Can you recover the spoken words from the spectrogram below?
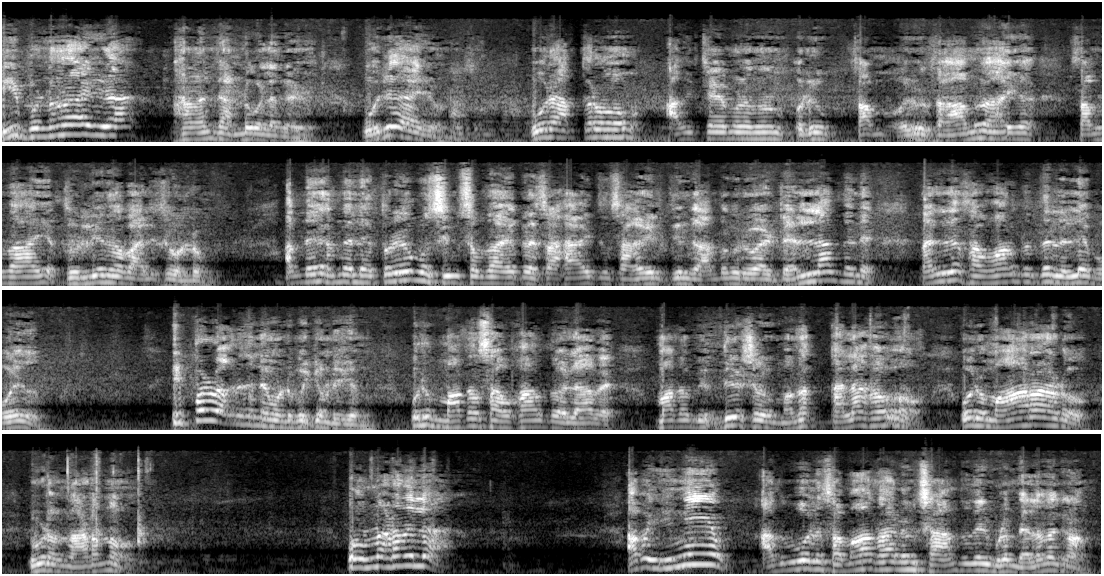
ഈ പിണറായിയുടെ ഭരണം രണ്ടു കൊല്ലം കഴിഞ്ഞു. ഒരു കാര്യമുണ്ട് ഒരു അക്രമവും അതിക്ഷേപങ്ങളൊന്നും ഒരു ഒരു സാമുദായിക സമുദായ തുല്യത പാലിച്ചുകൊണ്ടും അദ്ദേഹം തന്നെ എത്രയോ മുസ്ലിം സമുദായത്തെ സഹായിച്ചും സഹകരിച്ചും കാന്തപുരമായിട്ട് എല്ലാം തന്നെ നല്ല സൗഹാർദ്ദത്തിലല്ലേ പോയത്. ഇപ്പോഴും അങ്ങനെ തന്നെ കൊണ്ടുപോയിക്കൊണ്ടിരിക്കുന്നു. ഒരു മത മതസൗഹാർദ്ദമല്ലാതെ മതവിദ്വേഷമോ മതകലഹമോ ഒരു മാറാടോ ഇവിടെ നടന്നോ? ഒന്നും നടന്നില്ല. അപ്പൊ ഇനിയും അതുപോലെ സമാധാനവും ശാന്തതയും ഇവിടെ നിലനിൽക്കണം.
